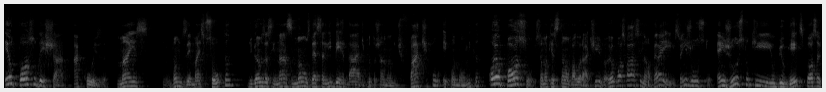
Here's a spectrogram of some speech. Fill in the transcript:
Eu posso deixar a coisa mais, vamos dizer, mais solta, digamos assim, nas mãos dessa liberdade que eu estou chamando de fático-econômica, ou eu posso, isso é uma questão valorativa, eu posso falar assim, não, peraí, isso é injusto. É injusto que o Bill Gates possa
